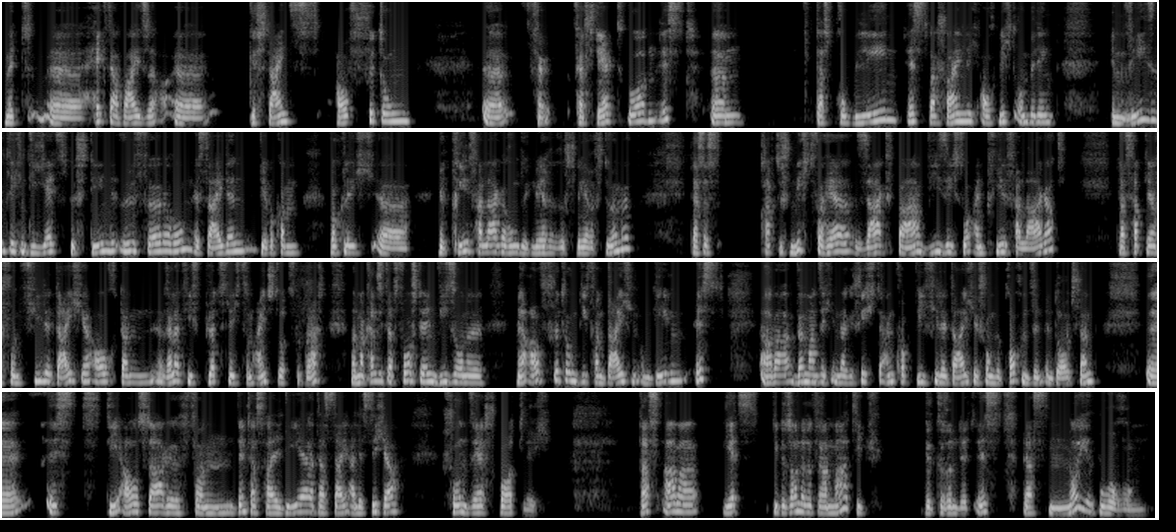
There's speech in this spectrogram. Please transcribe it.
mit äh, hektarweise äh, Gesteinsaufschüttung äh, ver verstärkt worden ist. Ähm, das Problem ist wahrscheinlich auch nicht unbedingt im Wesentlichen die jetzt bestehende Ölförderung, es sei denn, wir bekommen wirklich äh, eine Prilverlagerung durch mehrere schwere Stürme. Das ist praktisch nicht vorhersagbar, wie sich so ein Pril verlagert. Das hat ja schon viele Deiche auch dann relativ plötzlich zum Einsturz gebracht. Also man kann sich das vorstellen wie so eine eine Aufschüttung, die von Deichen umgeben ist. Aber wenn man sich in der Geschichte anguckt, wie viele Deiche schon gebrochen sind in Deutschland, äh, ist die Aussage von Wintershall der, das sei alles sicher, schon sehr sportlich. Was aber jetzt die besondere Dramatik begründet ist, dass neue Bohrungen,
